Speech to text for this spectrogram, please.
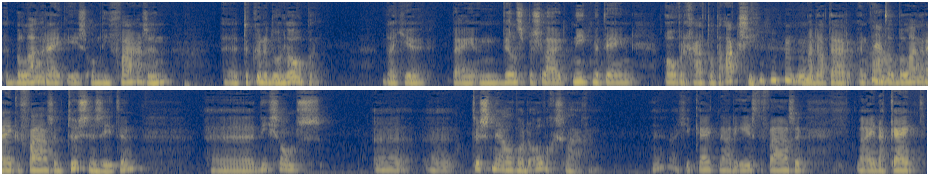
het belangrijk is om die fasen te kunnen doorlopen. Dat je bij een wilsbesluit niet meteen overgaat tot de actie, maar dat daar een aantal ja. belangrijke fasen tussen zitten, die soms te snel worden overgeslagen. Als je kijkt naar de eerste fase waar je naar kijkt,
